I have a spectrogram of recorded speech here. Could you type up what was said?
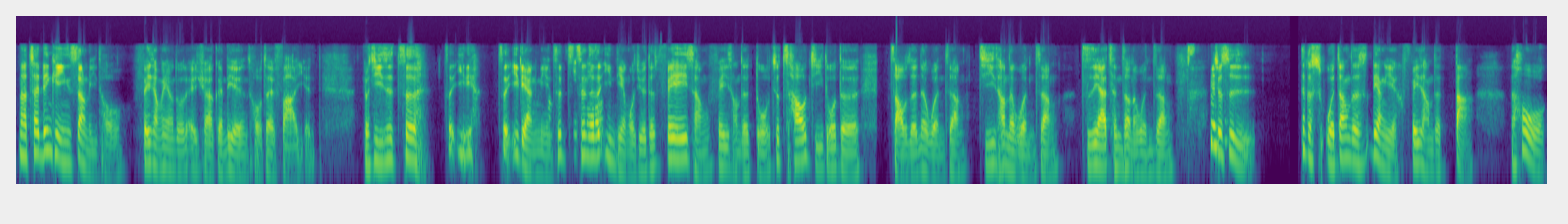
那在 LinkedIn 上里头，非常非常多的 HR 跟猎人头在发言，尤其是这这一两这一两年，这甚至这一年，我觉得非常非常的多，就超级多的找人的文章、鸡汤的文章、枝芽成长的文章，就是。那个文章的量也非常的大，然后我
